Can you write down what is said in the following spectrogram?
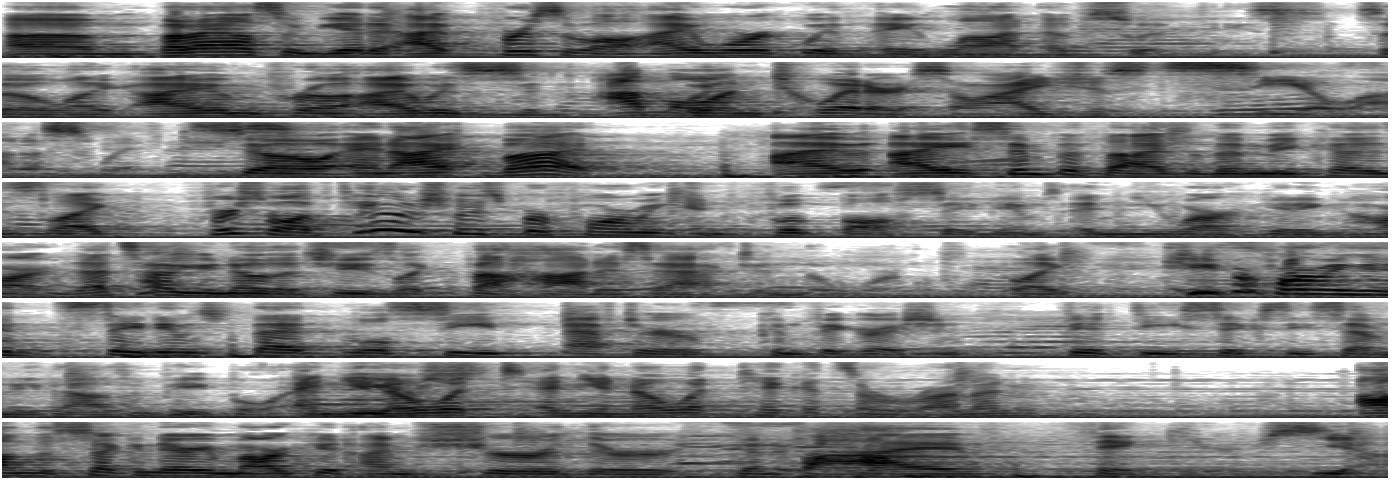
Um, but I also get it. I, first of all, I work with a lot of Swifties, so like I am pro. I was I'm on Twitter, so I just see a lot of Swifties. So and I but I, I sympathize with them because like first of all, if Taylor Swift's performing in football stadiums and you are getting hard, that's how you know that she's like the hottest act in the world. Like she's performing in stadiums that will seat after configuration 50, 60, 70,000 people. and you know what? And you know what tickets are running? On the secondary market, I'm sure they're going to Five figures. Yeah.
